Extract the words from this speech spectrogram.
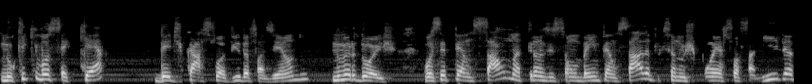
no que, que você quer dedicar a sua vida fazendo. Número dois, você pensar uma transição bem pensada, porque você não expõe a sua família,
